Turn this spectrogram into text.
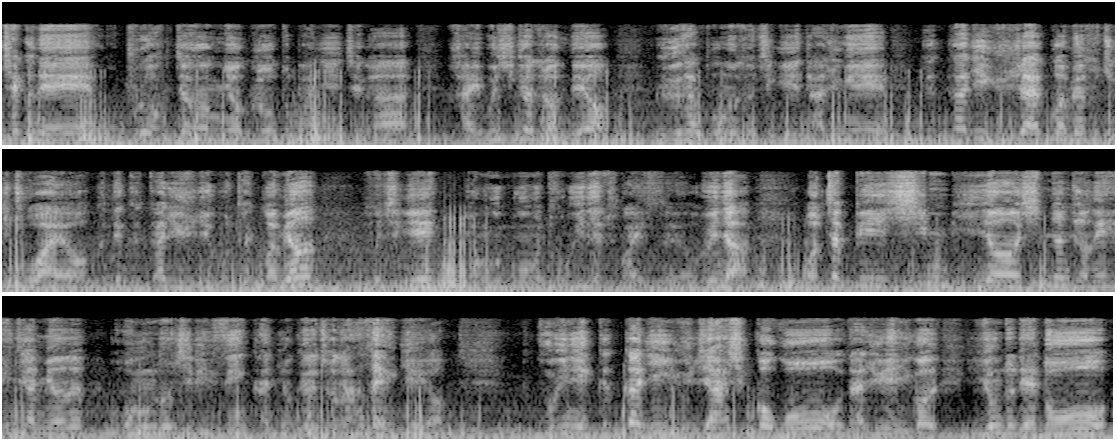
최근에 5% 확정 협력 그런 것도 많이 제가 가입을 시켜드렸는데요. 그 상품은 솔직히 나중에 끝까지 유지할 거면 솔직히 좋아요. 근데 끝까지 유지 못할 거면 솔직히 연금 보험은 독이 될 수가 있어요. 왜냐? 어차피 12년, 10년 전에 해지하면 보험 손실이 있으니까요. 그래서 저는 항상 얘기해요. 고객님 끝까지 유지하실 거고 나중에 이거 이 정도 내도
